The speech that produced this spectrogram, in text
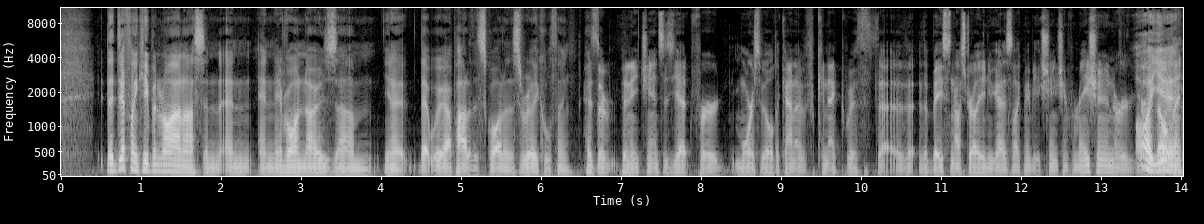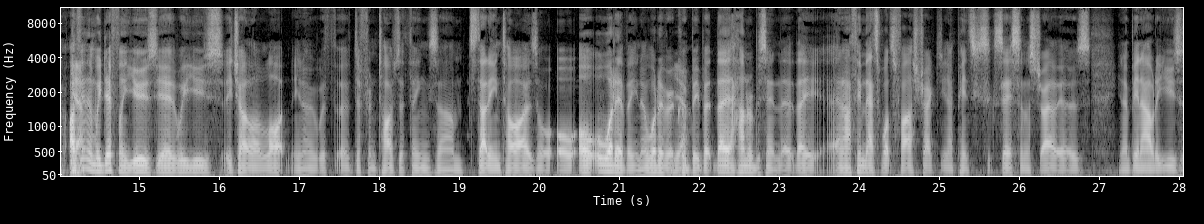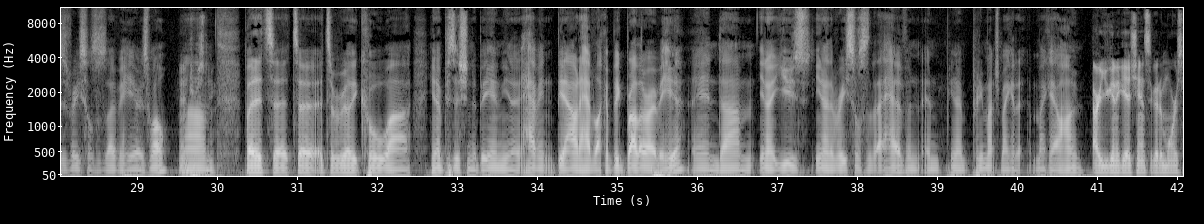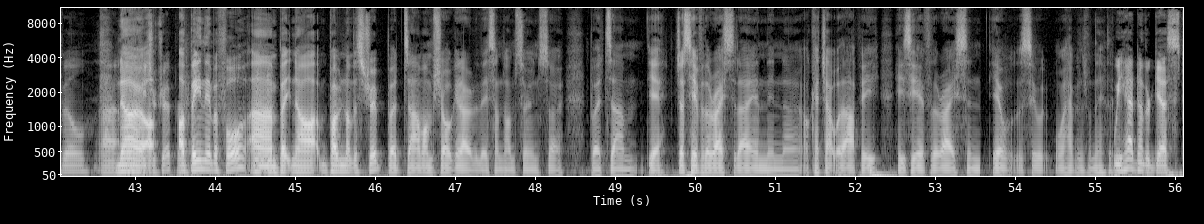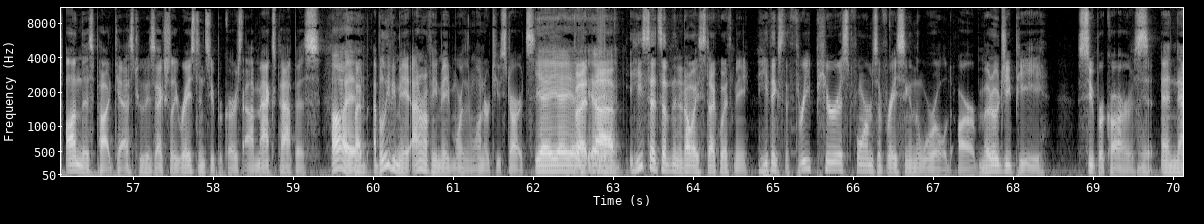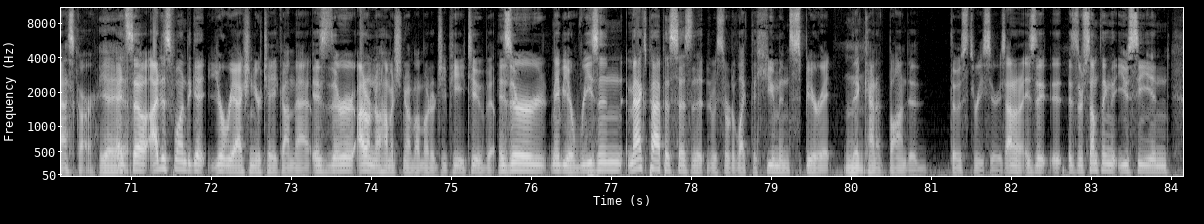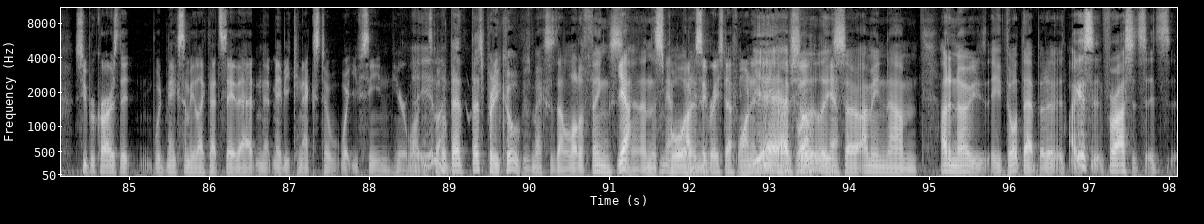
they're definitely keeping an eye on us and, and, and everyone knows um, you know that we are part of the squad and it's a really cool thing. Has there been any chances yet for Mooresville to kind of connect with the, the, the base in Australia and you guys like maybe exchange information or Oh yeah? I think that we definitely use yeah we use each other a lot you know with uh, different types of things um, studying tires or, or, or, or whatever you know whatever it Yeah. could be but they 100 percent they, they and I think that's what's fast tracked you know Penske's success in Australia is you know being able to use his resources over here as well um, but it's a it's a it's a really cool uh, you know position to be in you know having being able to have like a big brother over here and um, you know use you know the resources that they have and, and you know pretty much make it make our home. Are you going to get a chance to go to Mooresville uh, No, on a future trip? or- I've been there before, um, but no, probably not this trip. But um, I'm sure I'll get over there sometime soon. So, but um, yeah, just here for the race today, and then uh, I'll catch up with RP. He's here for the race, and yeah, we'll see what, what happens from there. We had another guest on this podcast who has actually raced in supercars, uh, Max Papis. Oh, yeah. I, I believe he made. I don't know if he made more than one or two starts. Yeah, yeah, yeah, But yeah, uh, he said something that always stuck with me. He thinks the three purest forms of racing in the world are MotoGP, supercars, and NASCAR. Yeah, yeah. And so I just wanted to get your reaction, your take on that. Is there? I don't know how much you know about MotoGP too, but is there maybe a reason? Max Papis says that it was sort of like the human spirit Mm. that kind of bonded those three series. I don't know. Is there is there something that you see in supercars that would make somebody like that say that, and that maybe connects to what you've seen here at Watkins Yeah, Glen? that, that's pretty cool because Max has done a lot of things Yeah. uh, in the Yeah, sport. obviously and- raced F1 yeah, IndyCar as well. absolutely. Yeah. So I mean, um, I don't know. He, he thought that, but it, I guess for us, it's it's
